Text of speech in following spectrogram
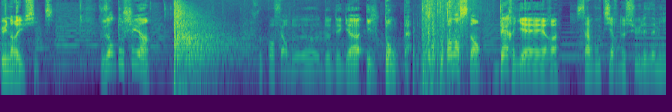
Une réussite. Vous en touchez un. Je veux pas faire de, de dégâts, il tombe. Pendant ce temps, derrière, ça vous tire dessus, les amis.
